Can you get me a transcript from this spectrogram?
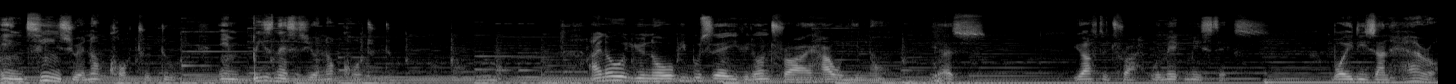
in things you are not called to do, in businesses you are not called to do. I know you know people say if you don't try, how will you know? Yes, you have to try. We make mistakes, but it is an error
